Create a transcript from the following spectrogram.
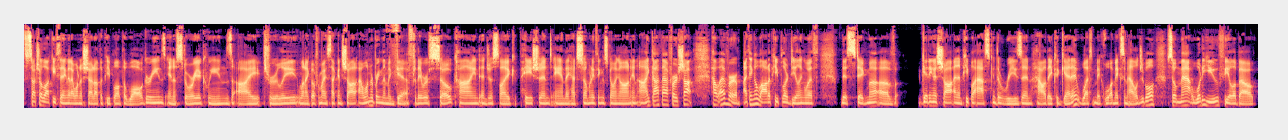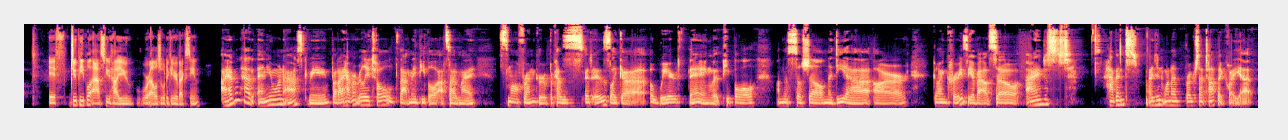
such a lucky thing that I want to shout out the people at the Walgreens in Astoria, Queens. I truly, when I go for my second shot, I want to bring them a gift. They were so kind and just like patient, and they had so many things going on. And I got that first shot. However, I think a lot of people are dealing with this stigma of getting a shot and then people asking the reason how they could get it, what make, what makes them eligible. So, Matt, what do you feel about if do people ask you how you were eligible to get your vaccine? I haven't had anyone ask me, but I haven't really told that many people outside of my small friend group because it is like a, a weird thing that people on the social media are going crazy about. So I just haven't, I didn't want to broach that topic quite yet.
